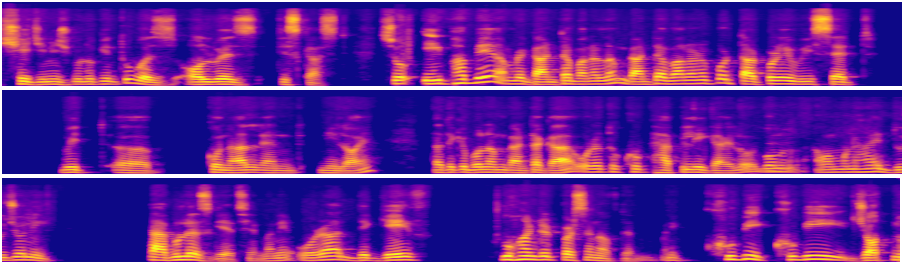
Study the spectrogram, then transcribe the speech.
সেই জিনিসগুলো কিন্তু ওয়াজ অলওয়েজ ডিসকাসড সো এইভাবে আমরা গানটা বানালাম। গানটা বানানোর পর তারপরে we set with Konal and Niloy. তাদেরকে বললাম গানটা গা। ওরা তো খুব হ্যাপিলি গাইলো এবং আমার মনে হয় দুজনই ফ্যাবুলাস গেয়েছে। মানে ওরা they gave two hundred percent of them মানে খুবই খুবই যত্ন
